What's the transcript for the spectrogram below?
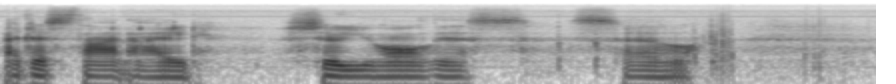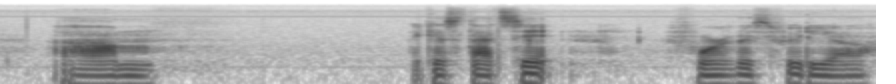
I just thought I'd show you all this. So um, I guess that's it for this video.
